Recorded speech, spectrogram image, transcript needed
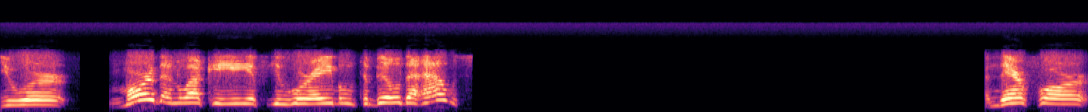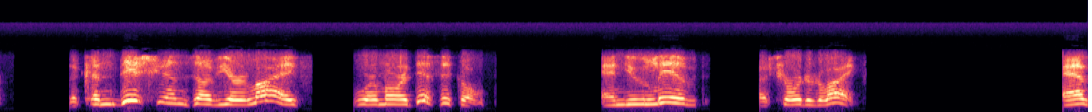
You were more than lucky if you were able to build a house. And therefore, the conditions of your life were more difficult, and you lived a shorter life. As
